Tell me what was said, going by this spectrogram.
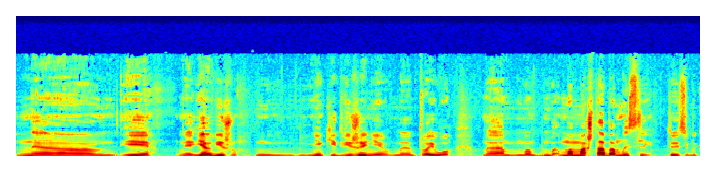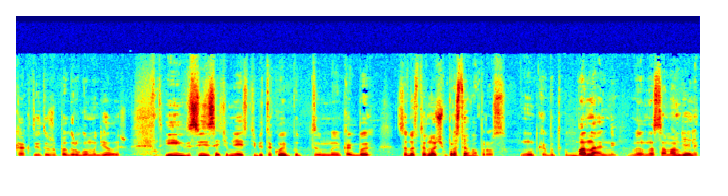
И я вижу некие движения твоего масштаба мысли, то есть как ты это уже по-другому делаешь. И в связи с этим у меня есть тебе такой, как бы, с одной стороны, очень простой вопрос, ну, как бы такой банальный на, на самом деле.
